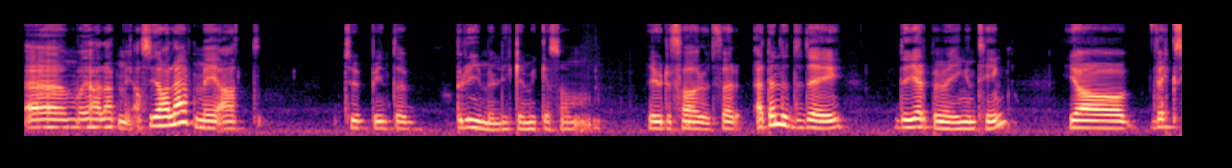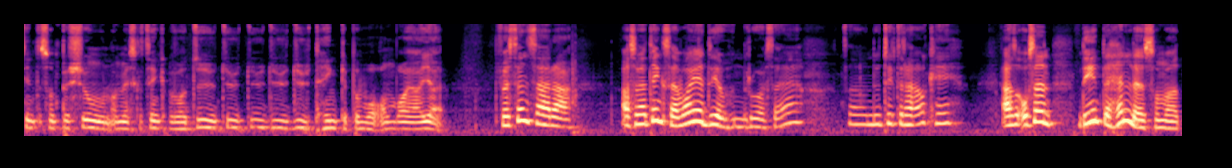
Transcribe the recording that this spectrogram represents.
Um, vad jag har lärt mig? Alltså jag har lärt mig att typ inte bry mig lika mycket som jag gjorde förut. För at the end of the day, det hjälper mig ingenting. Jag växer inte som person om jag ska tänka på vad du, du, du, du, du tänker på vad, om vad jag gör. För sen så här, alltså jag tänker så här, vad är det om hundra år? Så här, så du tyckte det här, okej. Alltså, och sen, det är inte heller som att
